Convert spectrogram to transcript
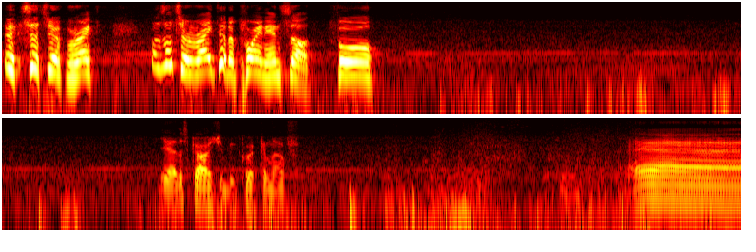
It was such a right, it was such a right to the point insult, fool. Yeah, this car should be quick enough. And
